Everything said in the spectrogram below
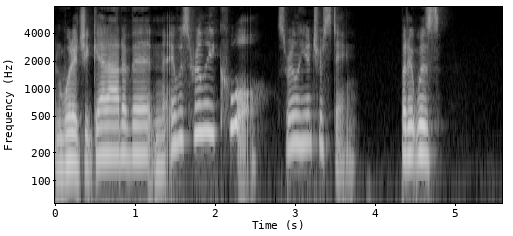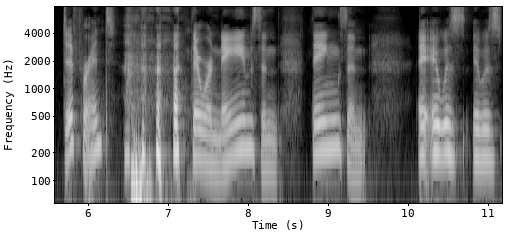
and what did you get out of it? And it was really cool. It's really interesting. But it was different. there were names and things and it, it was it was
